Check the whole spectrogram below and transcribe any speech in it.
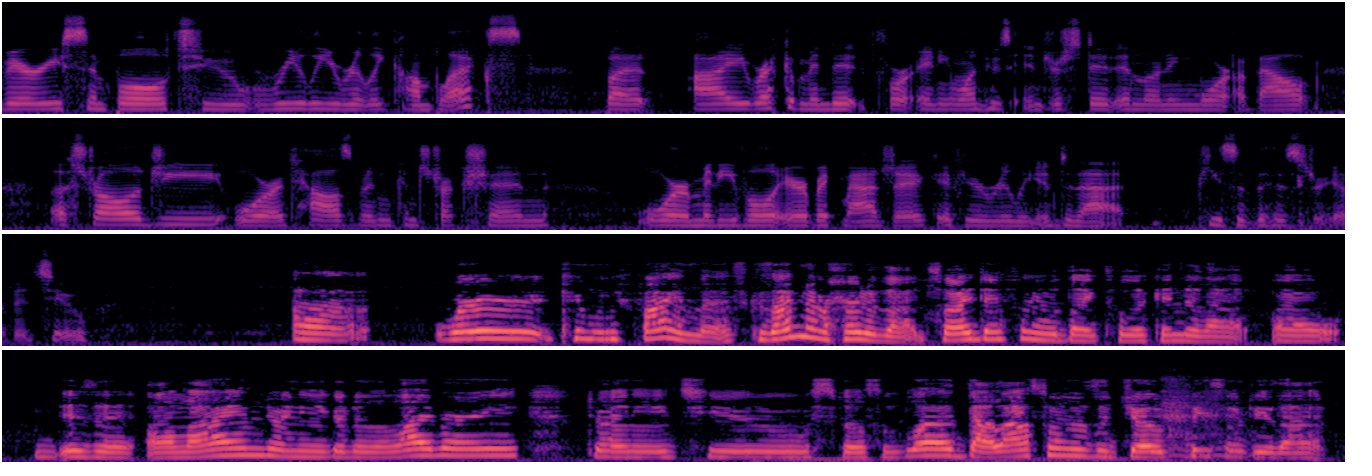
very simple to really, really complex. But I recommend it for anyone who's interested in learning more about astrology or talisman construction or medieval Arabic magic if you're really into that piece of the history of it too. Uh, where can we find this? Because I've never heard of that, so I definitely would like to look into that. Uh, is it online? Do I need to go to the library? Do I need to spill some blood? That last one was a joke. Please don't do that.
